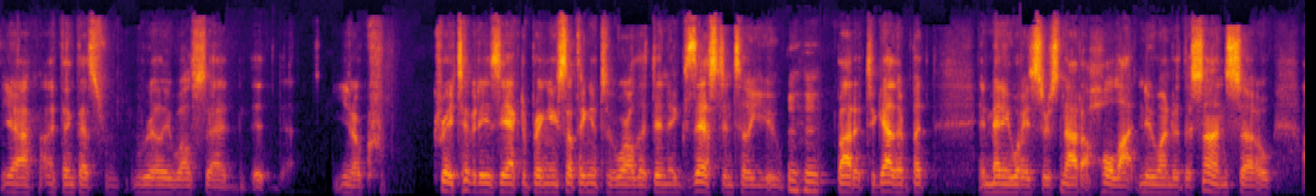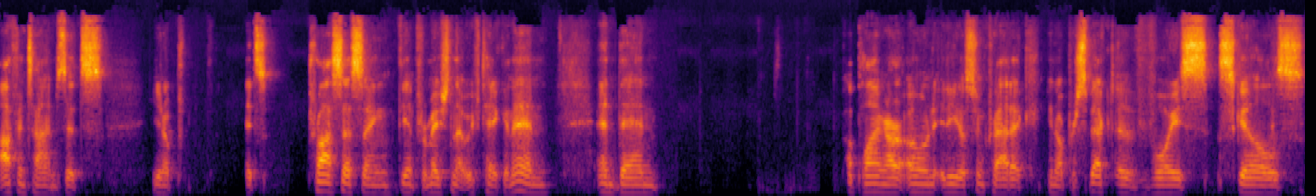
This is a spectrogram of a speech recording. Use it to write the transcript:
Yeah i think that's really well said. It, you know cr- creativity is the act of bringing something into the world that didn't exist until you mm-hmm. brought it together. But in many ways there's not a whole lot new under the sun. So oftentimes it's you know it's processing the information that we've taken in and then applying our own idiosyncratic you know perspective voice skills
